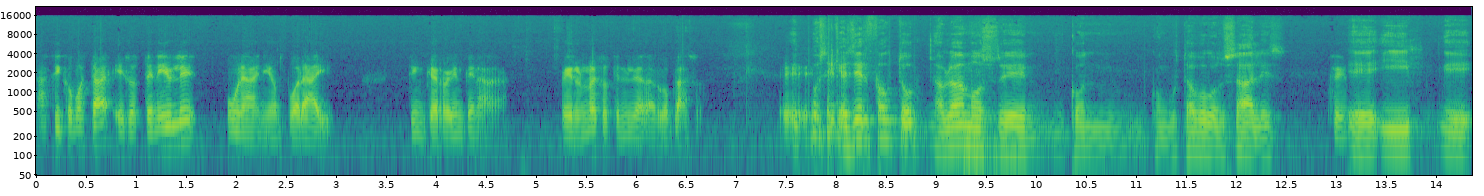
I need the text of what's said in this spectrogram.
así como está, es sostenible un año, por ahí, sin que reviente nada. Pero no es sostenible a largo plazo. Eh, Vos sabés que ayer, Fausto, hablábamos eh, con, con Gustavo González Sí. eh, y eh,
